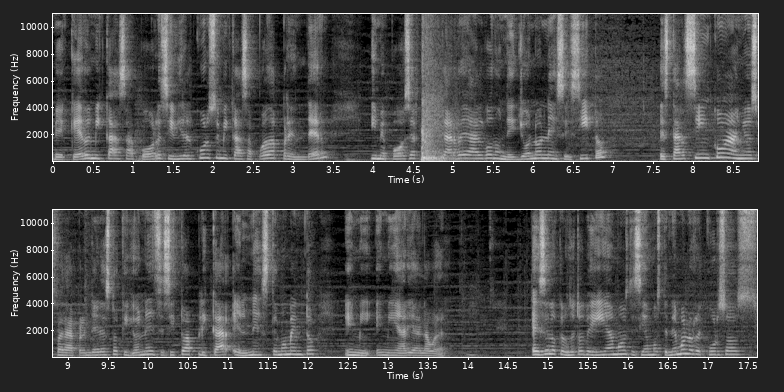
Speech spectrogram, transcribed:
me, quedo en mi casa, puedo recibir el curso en mi casa, puedo aprender y me puedo certificar de algo donde yo no necesito estar cinco años para aprender esto que yo necesito aplicar en este momento en mi, en mi área laboral. Eso es lo que nosotros veíamos, decíamos, tenemos los recursos,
